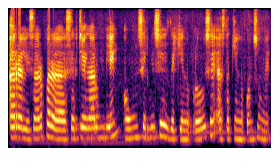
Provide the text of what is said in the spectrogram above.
a realizar para hacer llegar un bien o un servicio desde quien lo produce hasta quien lo consume.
